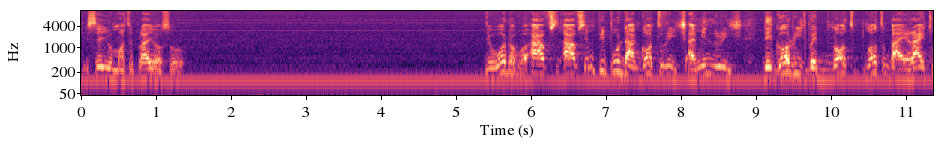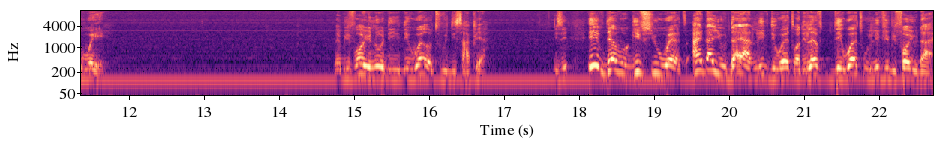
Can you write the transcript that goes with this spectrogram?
He say you multiply your sorrow. The word of God. I've, I've seen people that got rich. I mean rich. They got rich, but not, not by right way. But before you know, the, the wealth will disappear. You see, if devil gives you wealth, either you die and leave the wealth, or the, left, the wealth will leave you before you die.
